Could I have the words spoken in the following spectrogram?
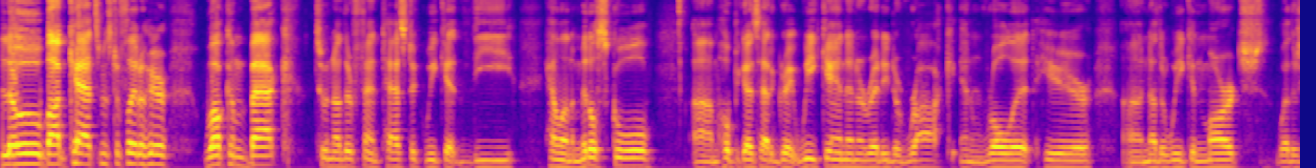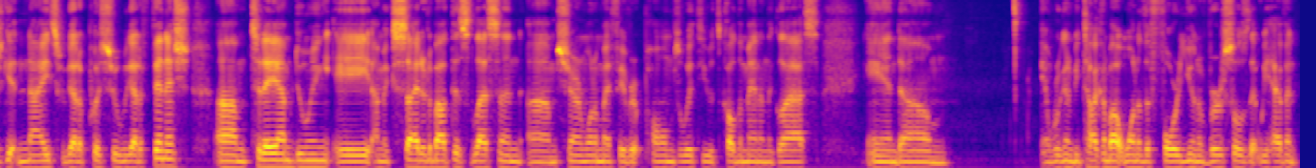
Hello, Bobcats. Mr. Flatow here. Welcome back to another fantastic week at the Helena Middle School. Um, hope you guys had a great weekend and are ready to rock and roll it here. Uh, another week in March. Weather's getting nice. We got to push through. We got to finish. Um, today I'm doing a. I'm excited about this lesson. Um, sharing one of my favorite poems with you. It's called "The Man in the Glass," and um, and we're going to be talking about one of the four universals that we haven't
